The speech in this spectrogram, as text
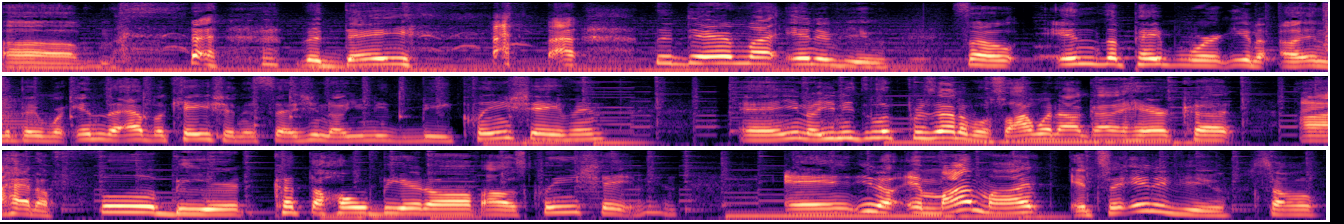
Um, the day, the day of my interview. So in the paperwork, you know, uh, in the paperwork, in the application, it says, you know, you need to be clean shaven, and you know, you need to look presentable. So I went out, got a haircut. I had a full beard, cut the whole beard off. I was clean shaven. And you know, in my mind, it's an interview. So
